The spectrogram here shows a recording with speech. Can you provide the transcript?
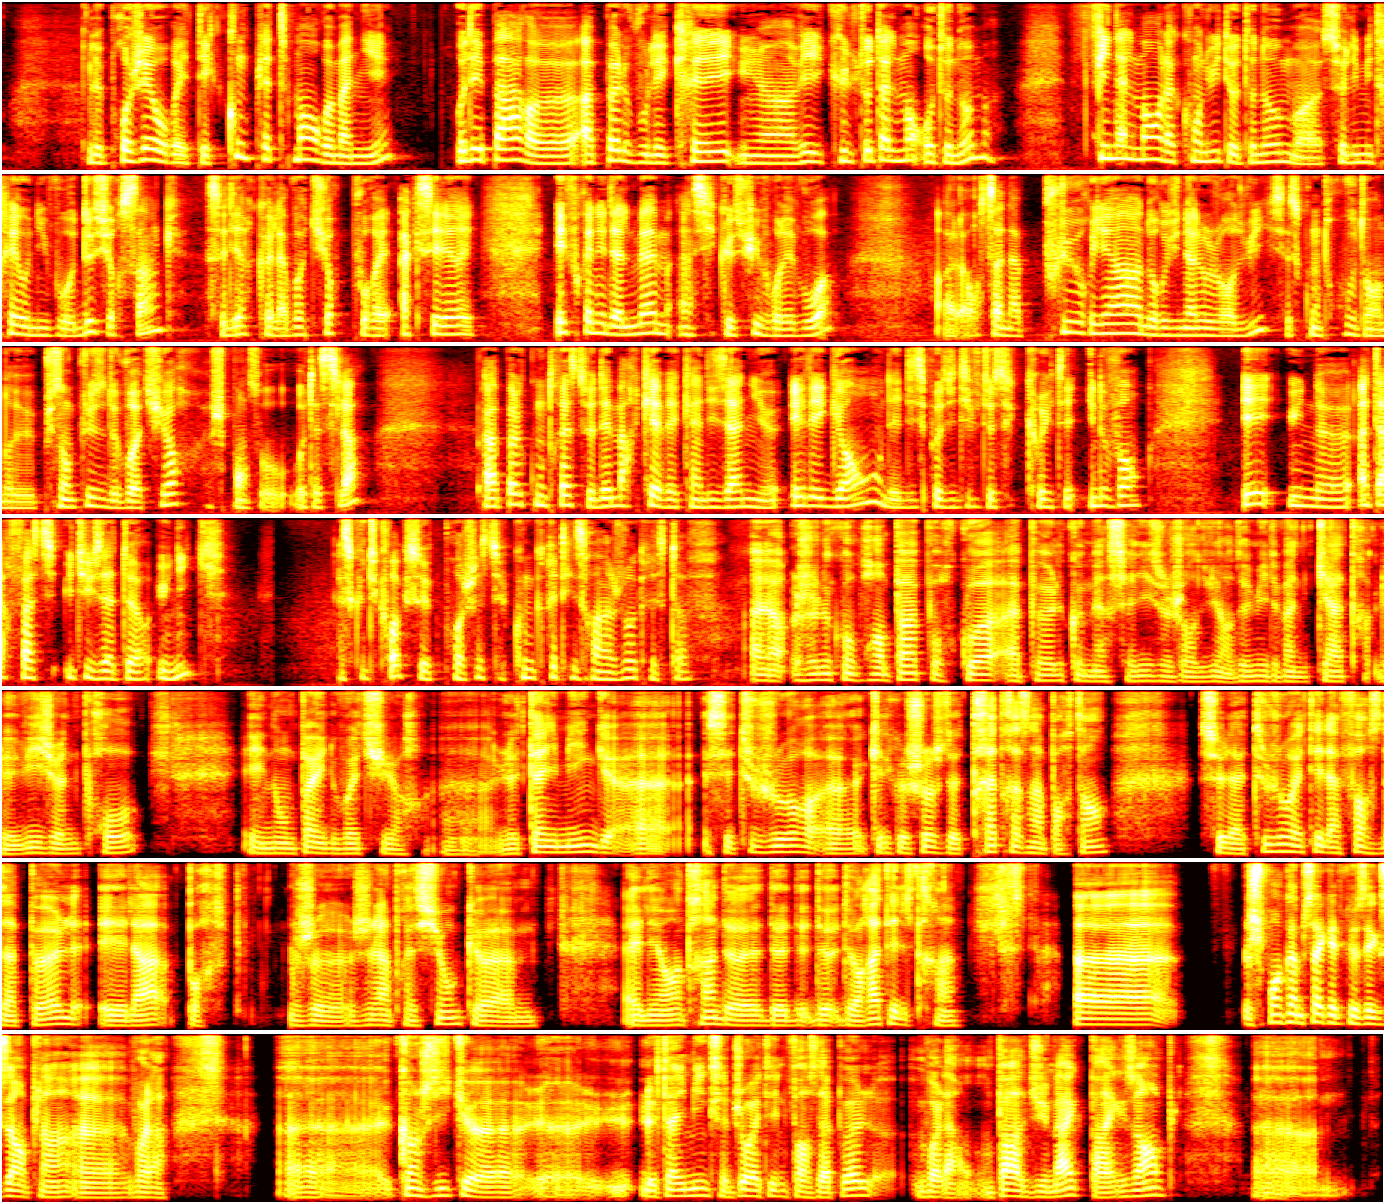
Le projet aurait été complètement remanié. Au départ, euh, Apple voulait créer un véhicule totalement autonome. Finalement, la conduite autonome euh, se limiterait au niveau 2 sur 5, c'est-à-dire que la voiture pourrait accélérer et freiner d'elle-même ainsi que suivre les voies. Alors ça n'a plus rien d'original aujourd'hui, c'est ce qu'on trouve dans de plus en plus de voitures, je pense au, Tesla. Apple compterait se démarquer avec un design élégant, des dispositifs de sécurité innovants et une euh, interface utilisateur unique. Est-ce que tu crois que ce projet se concrétisera un jour, Christophe? Alors, je ne comprends pas pourquoi Apple commercialise aujourd'hui en 2024 le Vision Pro et non pas une voiture. Euh, le timing, euh, c'est toujours quelque chose de très très important cela a toujours été la force d'Apple et là, pour, j'ai l'impression que euh, elle est en train de, de, de, de rater le train. Euh, je prends comme ça quelques exemples. Hein, euh, voilà. Quand je dis que le, timing, ça a toujours été une force d'Apple, voilà, on parle du Mac par exemple.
